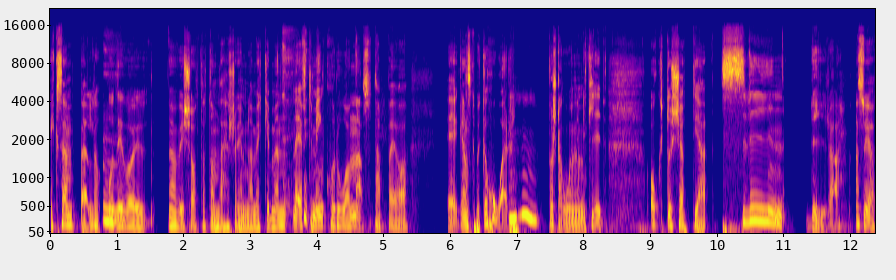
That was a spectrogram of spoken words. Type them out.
exempel och Mm. det var ju, nu har vi tjatat om det här så himla mycket, men efter min corona så tappade jag eh, ganska mycket hår Mhm. första gången i mitt liv. Och då köpte jag svindyra, alltså jag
